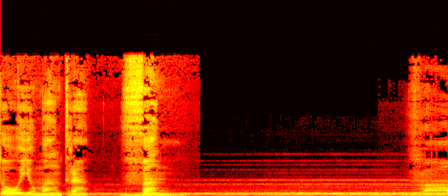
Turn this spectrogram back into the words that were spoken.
Entoe o mantra Van. Van.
